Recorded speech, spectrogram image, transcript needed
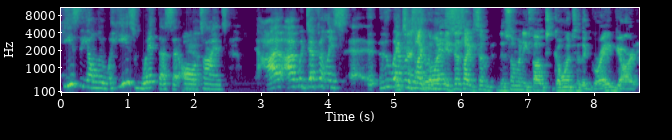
He's the only one. He's with us at all Yeah. times. I, I would definitely, uh, whoever It's just like going. this- It's just like some. There's so many folks going to the graveyard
